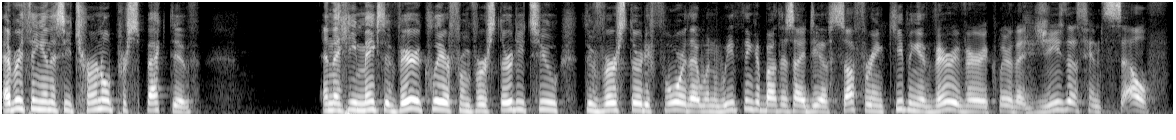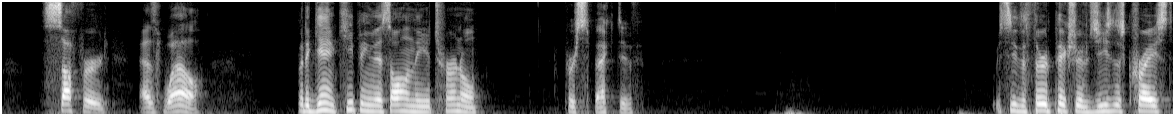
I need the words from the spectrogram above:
everything in this eternal perspective. And that he makes it very clear from verse 32 through verse 34 that when we think about this idea of suffering, keeping it very, very clear that Jesus himself suffered as well. But again, keeping this all in the eternal perspective. We see the third picture of Jesus Christ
